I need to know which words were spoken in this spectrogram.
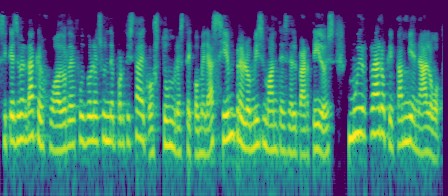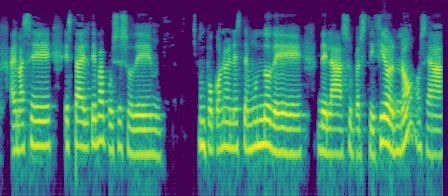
sí que es verdad que el jugador de fútbol es un deportista de costumbres, te comerá siempre lo mismo antes del partido. Es muy raro que cambien algo. Además, eh, está el tema, pues eso, de un poco no en este mundo de, la superstición, ¿no? O sea,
